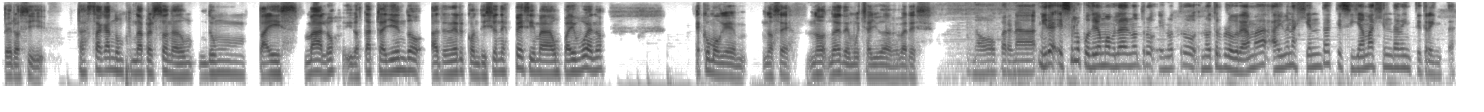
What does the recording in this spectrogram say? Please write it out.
Pero si estás sacando un- una persona de un, de un país malo y lo estás trayendo a tener condiciones pésimas a un país bueno, es como que, no sé, no, no es de mucha ayuda, me parece. no, para nada. Mira, eso lo podríamos hablar en otro, en otro, en otro programa. Hay una agenda que se llama Agenda 2030,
